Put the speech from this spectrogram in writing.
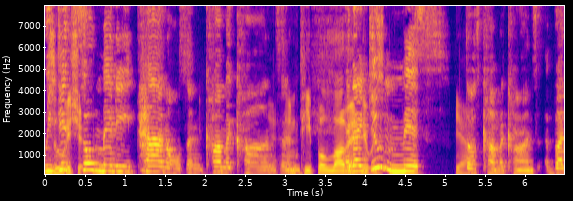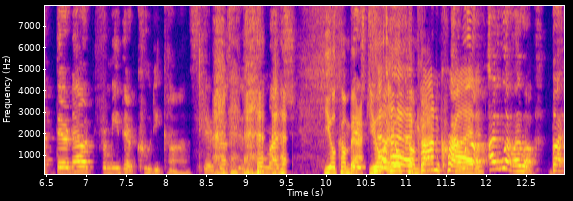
we did should. so many panels and comic cons, and, and, people love and it. I it do was- miss Yeah. those comic cons, but they're now for me they're cootie cons. They're just there's too much. You'll come back. You'll, you'll come Con back. crud. I will, I will, I will. But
